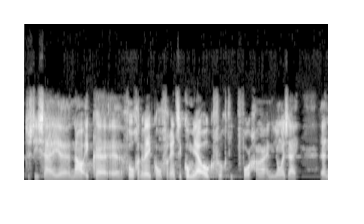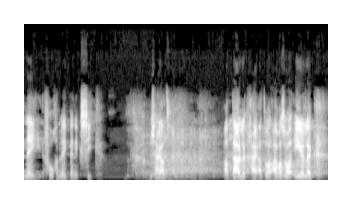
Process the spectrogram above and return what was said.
dus die zei, nou, ik, volgende week conferentie, kom jij ook? Vroeg die voorganger en die jongen zei, nee, volgende week ben ik ziek. Dus hij had, had duidelijk, hij was wel eerlijk,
